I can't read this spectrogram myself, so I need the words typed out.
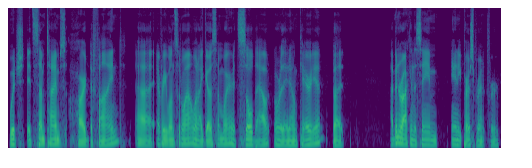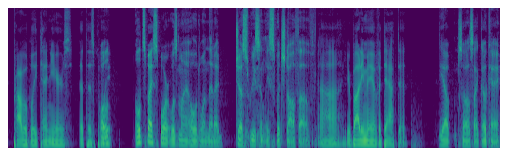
which it's sometimes hard to find uh every once in a while when i go somewhere it's sold out or they don't carry it but i've been rocking the same antiperspirant for probably 10 years at this point Old Spice Sport was my old one that I just recently switched off of. uh your body may have adapted Yep. So I was like, okay.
